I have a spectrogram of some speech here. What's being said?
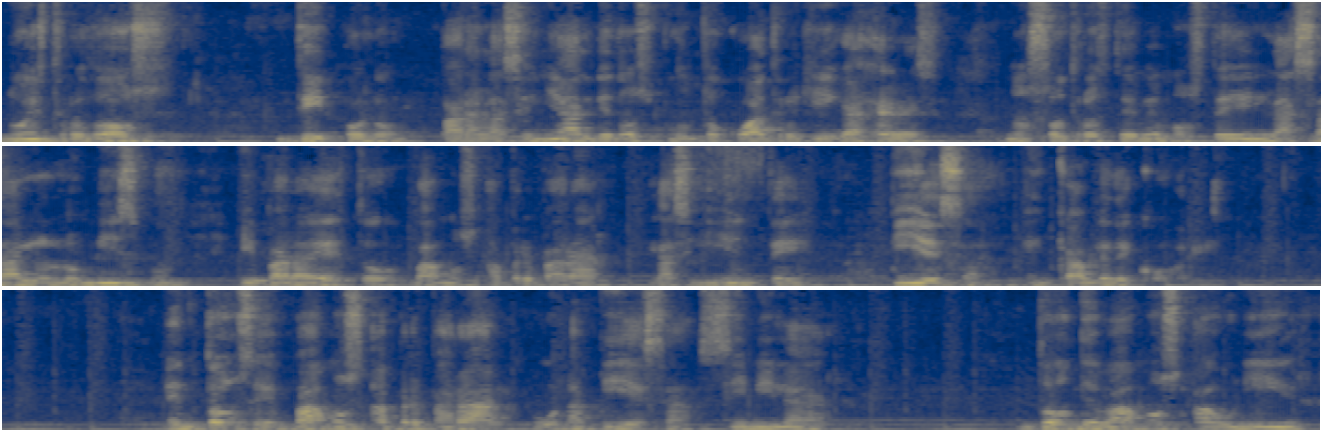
nuestro dos dipolo para la señal de 2.4 GHz, nosotros debemos de enlazarlo lo mismo y para esto vamos a preparar la siguiente pieza en cable de cobre. Entonces vamos a preparar una pieza similar donde vamos a unir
